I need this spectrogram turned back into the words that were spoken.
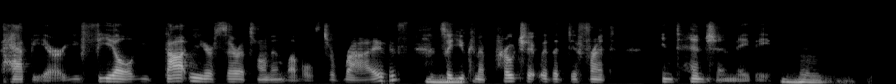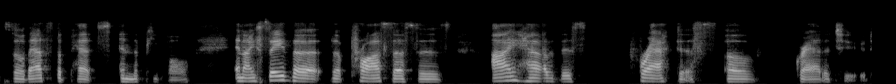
happier you feel you've gotten your serotonin levels to rise mm-hmm. so you can approach it with a different intention maybe mm-hmm. so that's the pets and the people and i say the the processes i have this practice of gratitude.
